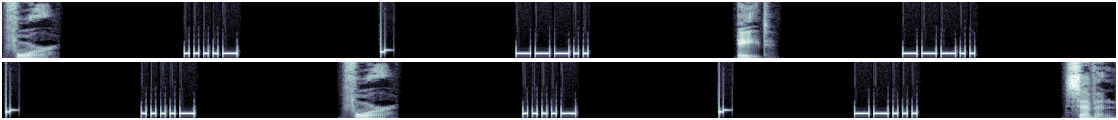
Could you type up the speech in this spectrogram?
Four. Eight. Four. Seven.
